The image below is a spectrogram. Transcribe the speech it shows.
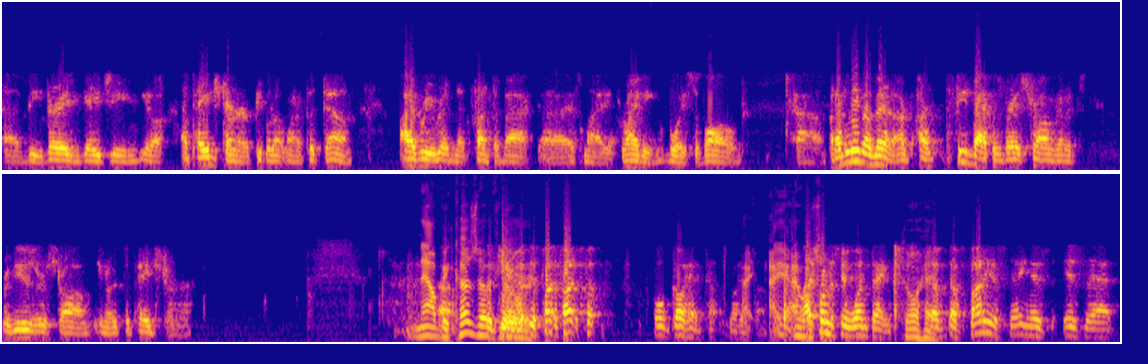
uh, be very engaging, you know, a page turner people don't want to put down I've rewritten it front to back uh, as my writing voice evolved. Uh, but I believe I'm there. Our, our feedback is very strong. That its reviews are strong. You know, it's a page turner. Now, because uh, of but, you know, your, if, if, oh, go ahead. Tom. Go ahead. Tom. I- I I was- just want to say one thing. Go ahead. The, the funniest thing is is that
